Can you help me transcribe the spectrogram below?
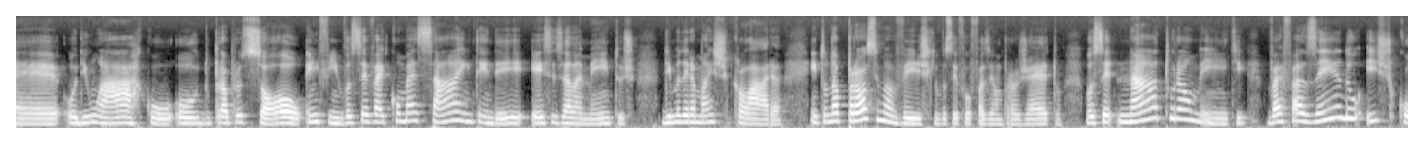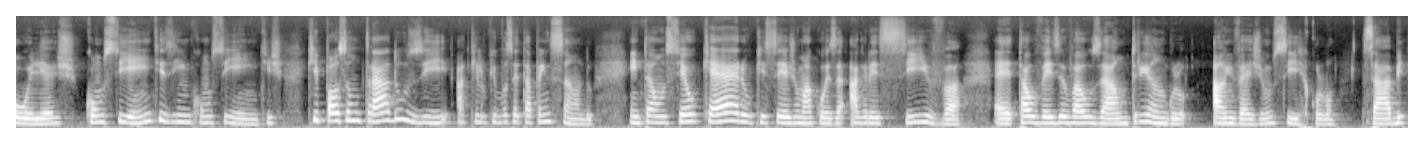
é, ou de um arco, ou do próprio sol. Enfim, você vai começar a entender esses elementos de maneira mais clara. Então, na próxima vez que você for fazer um projeto, você naturalmente vai fazendo escolhas conscientes e inconscientes que possam traduzir aquilo que você está pensando. Então, se eu quero que seja uma coisa agressiva, é, talvez eu vá usar um triângulo ao invés de um círculo sabe?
